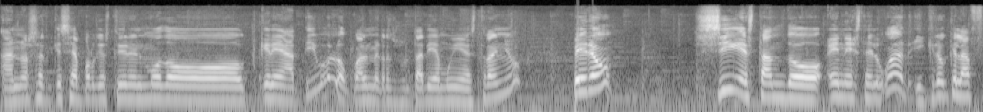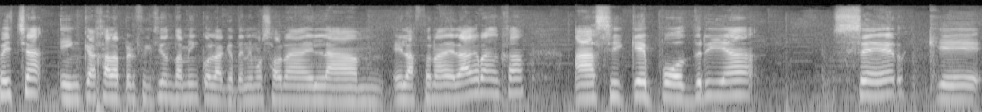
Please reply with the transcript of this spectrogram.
a no ser que sea porque estoy en el modo creativo, lo cual me resultaría muy extraño, pero sigue estando en este lugar. Y creo que la fecha encaja a la perfección también con la que tenemos ahora en la, en la zona de la granja, así que podría ser que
